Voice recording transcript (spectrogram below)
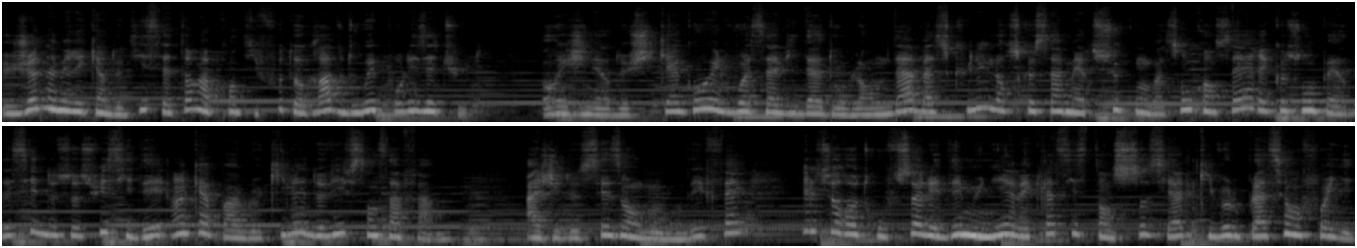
jeune américain de 17 ans, apprenti photographe doué pour les études. Originaire de Chicago, il voit sa vie d'ado lambda basculer lorsque sa mère succombe à son cancer et que son père décide de se suicider, incapable qu'il est de vivre sans sa femme. Âgé de 16 ans au moment des faits, il se retrouve seul et démuni avec l'assistance sociale qui veut le placer en foyer.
